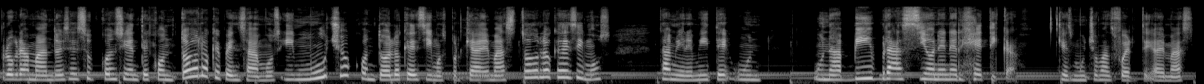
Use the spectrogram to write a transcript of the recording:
programando ese subconsciente con todo lo que pensamos y mucho con todo lo que decimos, porque además todo lo que decimos también emite una vibración energética, que es mucho más fuerte además,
